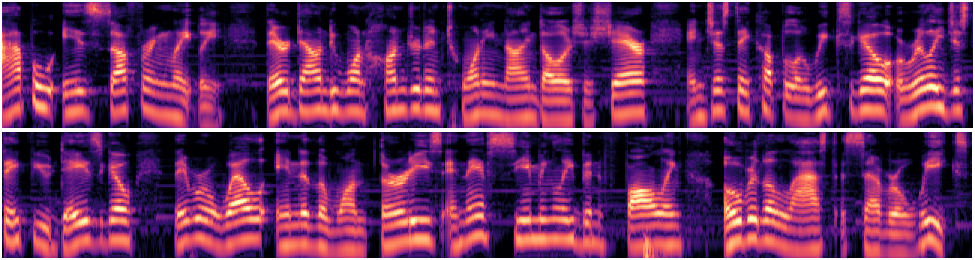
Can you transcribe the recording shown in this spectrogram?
Apple is suffering lately. They're down to $129 a share, and just a couple of weeks ago, or really just a few days ago, they were well into the 130s, and they have seemingly been falling over the last several weeks.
